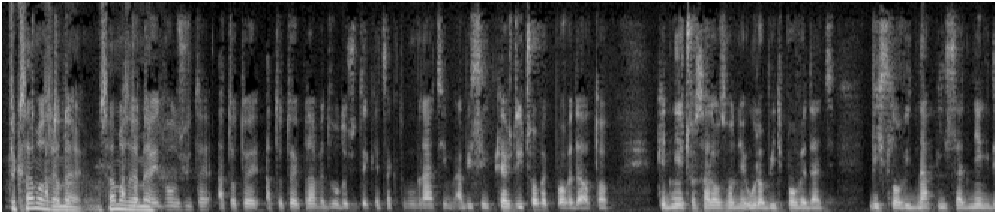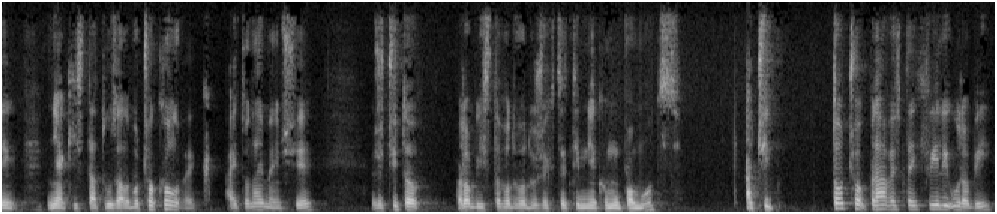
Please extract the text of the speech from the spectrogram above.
Tak samozrejme, a toto, samozrejme. A toto, je dôležité, a, toto je, a toto je práve dôležité, keď sa k tomu vrátim, aby si každý človek povedal to, keď niečo sa rozhodne urobiť, povedať, vysloviť, napísať niekde nejaký status alebo čokoľvek, aj to najmenšie, že či to robí z toho dôvodu, že chce tým niekomu pomôcť a či to, čo práve v tej chvíli urobí,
